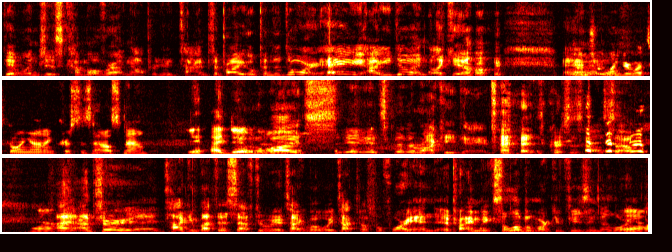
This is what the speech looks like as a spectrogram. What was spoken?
they wouldn't just come over at an opportune time. They'd probably open the door. Hey, how you doing? Like you know. And Don't you wonder what's going on in Chris's house now? Yeah, I do. Well, well it's it, has been a rocky day at Chris's house, so yeah. I, am sure uh, talking about this after we were talking about what we talked about beforehand, it probably makes it a little bit more confusing to Lauren yeah.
